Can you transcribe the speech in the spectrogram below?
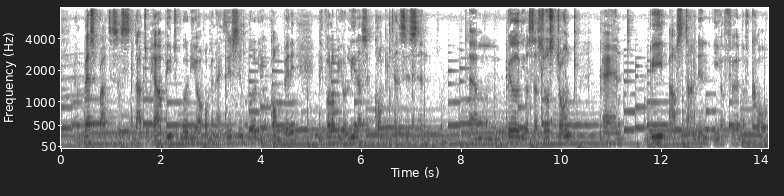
and best practices that will help you to build your organization, build your company, develop your leadership competencies, and um, build yourself so strong and be outstanding in your field of call.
